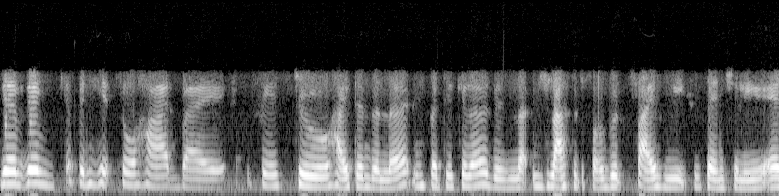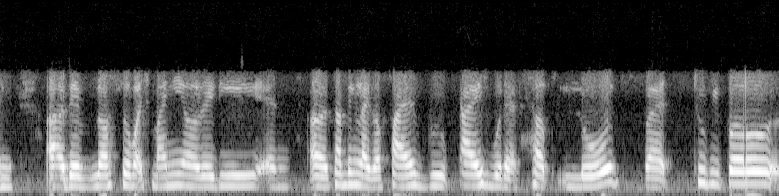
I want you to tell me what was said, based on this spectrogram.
they've they've just been hit so hard by phase two heightened alert in particular. It's lasted for a good five weeks essentially, and uh, they've lost so much money already. And uh, something like a five group size would have helped loads, but two people,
